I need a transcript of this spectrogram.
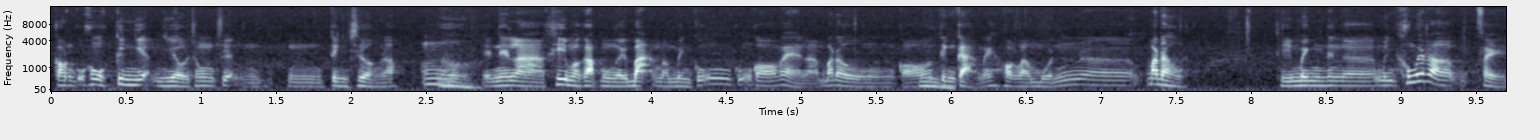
con cũng không có kinh nghiệm nhiều trong chuyện ừ, tình trường đâu Ừ. Ừ. thế nên là khi mà gặp một người bạn mà mình cũng cũng có vẻ là bắt đầu có Ừ. tình cảm ấy hoặc là muốn ờ, bắt đầu thì mình ờ, mình không biết là phải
